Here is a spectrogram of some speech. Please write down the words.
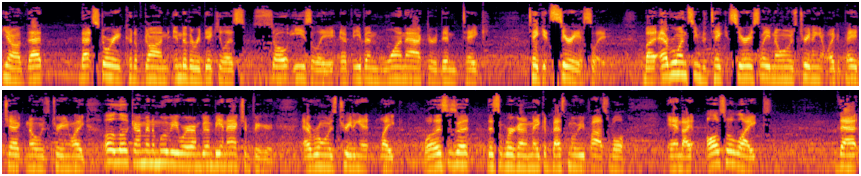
You know that that story could have gone into the ridiculous so easily if even one actor didn't take take it seriously. But everyone seemed to take it seriously. No one was treating it like a paycheck. No one was treating it like, oh look, I'm in a movie where I'm going to be an action figure. Everyone was treating it like, well, this is a this is we're going to make a best movie possible. And I also liked that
